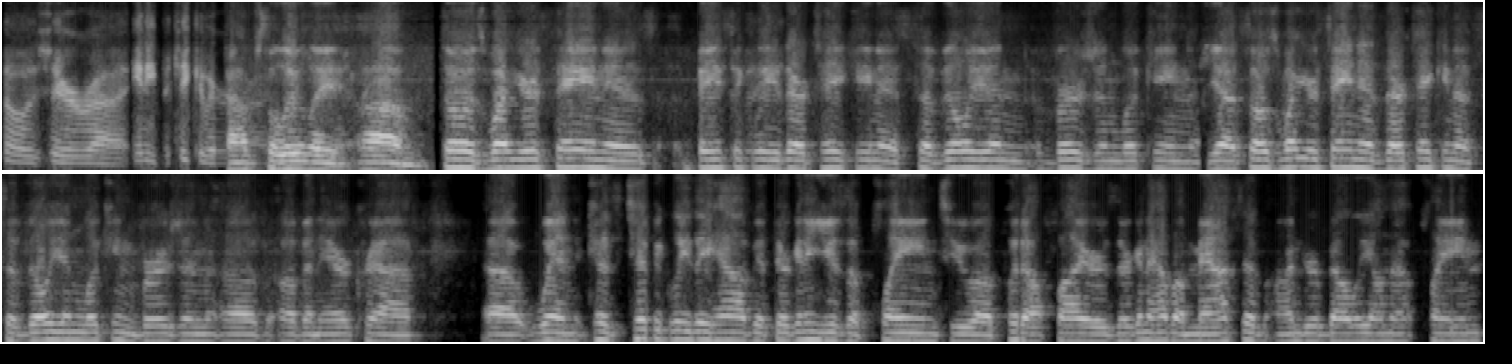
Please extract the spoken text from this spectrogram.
So is there uh, any particular... Absolutely. Um, so is what you're saying is basically they're taking a civilian version looking, yeah, so is what you're saying is they're taking a civilian looking version of, of an aircraft uh, when, because typically they have, if they're going to use a plane to uh, put out fires, they're going to have a massive underbelly on that plane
